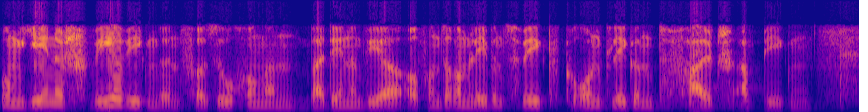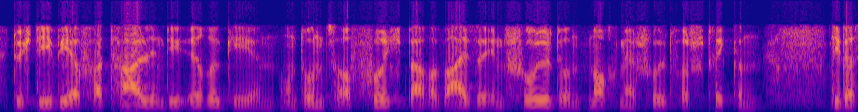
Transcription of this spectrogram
um jene schwerwiegenden Versuchungen, bei denen wir auf unserem Lebensweg grundlegend falsch abbiegen, durch die wir fatal in die Irre gehen und uns auf furchtbare Weise in Schuld und noch mehr Schuld verstricken, die das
